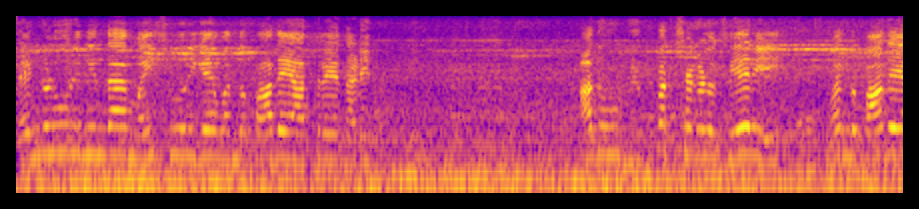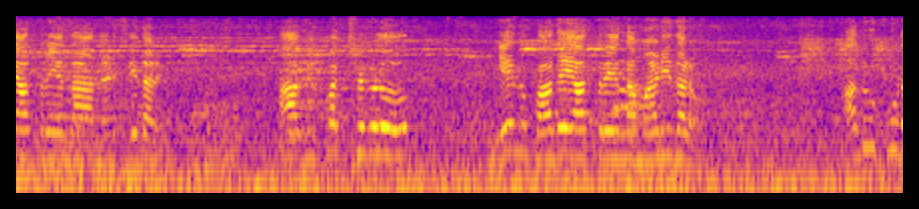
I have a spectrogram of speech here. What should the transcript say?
ಬೆಂಗಳೂರಿನಿಂದ ಮೈಸೂರಿಗೆ ಒಂದು ಪಾದಯಾತ್ರೆ ನಡೀತು. ಅದು ವಿಪಕ್ಷಗಳು ಸೇರಿ ಒಂದು ಪಾದಯಾತ್ರೆಯನ್ನು ನಡೆಸಿದ್ದಾರೆ. ಆ ವಿಪಕ್ಷಗಳು ಏನು ಪಾದಯಾತ್ರೆಯನ್ನು ಮಾಡಿದರೋ ಅದು ಕೂಡ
